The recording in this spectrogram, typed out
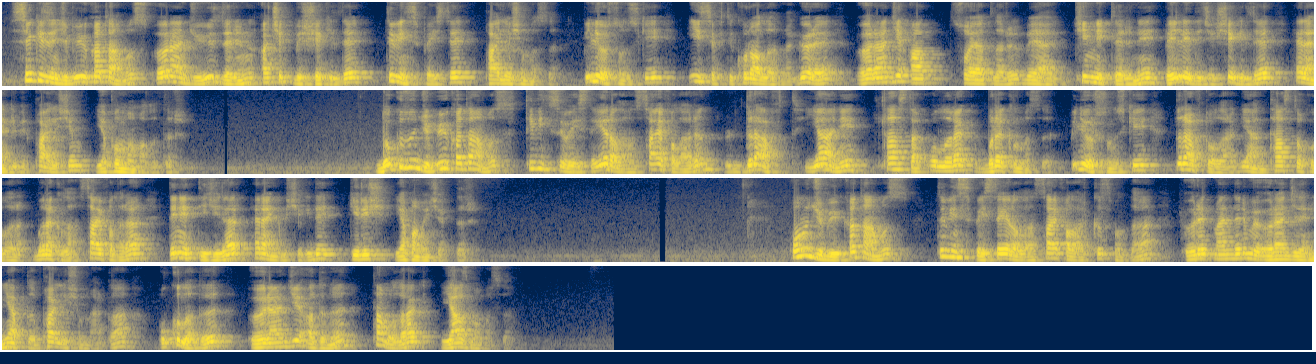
8. büyük hatamız öğrenci yüzlerinin açık bir şekilde TwinSpace'te paylaşılması. Biliyorsunuz ki e-safety kurallarına göre öğrenci ad soyadları veya kimliklerini belli edecek şekilde herhangi bir paylaşım yapılmamalıdır. 9. büyük hatamız TwinSpace'te yer alan sayfaların draft yani taslak olarak bırakılması. Biliyorsunuz ki draft olarak yani taslak olarak bırakılan sayfalara denetleyiciler herhangi bir şekilde giriş yapamayacaktır. 10. büyük hatamız TwinSpace'te yer alan sayfalar kısmında öğretmenlerin ve öğrencilerin yaptığı paylaşımlarda okul adı, öğrenci adını tam olarak yazmaması.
